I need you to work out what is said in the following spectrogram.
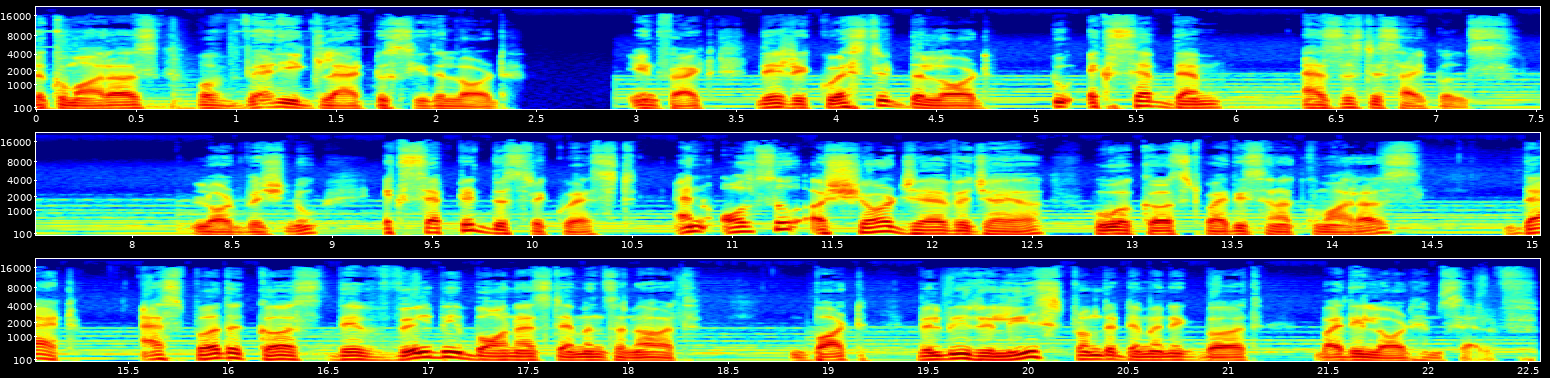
The Kumaras were very glad to see the Lord. In fact, they requested the Lord to accept them as his disciples. Lord Vishnu accepted this request and also assured Jaya Vijaya, who were cursed by the Sanat Kumaras, that as per the curse, they will be born as demons on earth, but will be released from the demonic birth by the Lord Himself.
